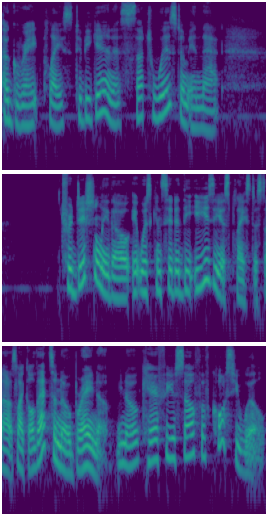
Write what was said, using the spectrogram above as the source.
a great place to begin. There's such wisdom in that. Traditionally, though, it was considered the easiest place to start. It's like, oh, that's a no brainer. You know, care for yourself, of course you will.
